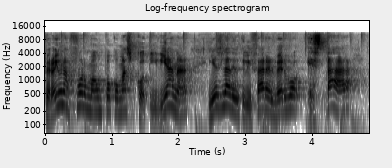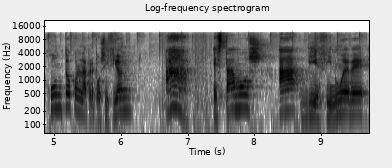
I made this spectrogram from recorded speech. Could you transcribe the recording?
pero hay una forma un poco más cotidiana y es la de utilizar el verbo estar junto con la preposición a. Estamos a 19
